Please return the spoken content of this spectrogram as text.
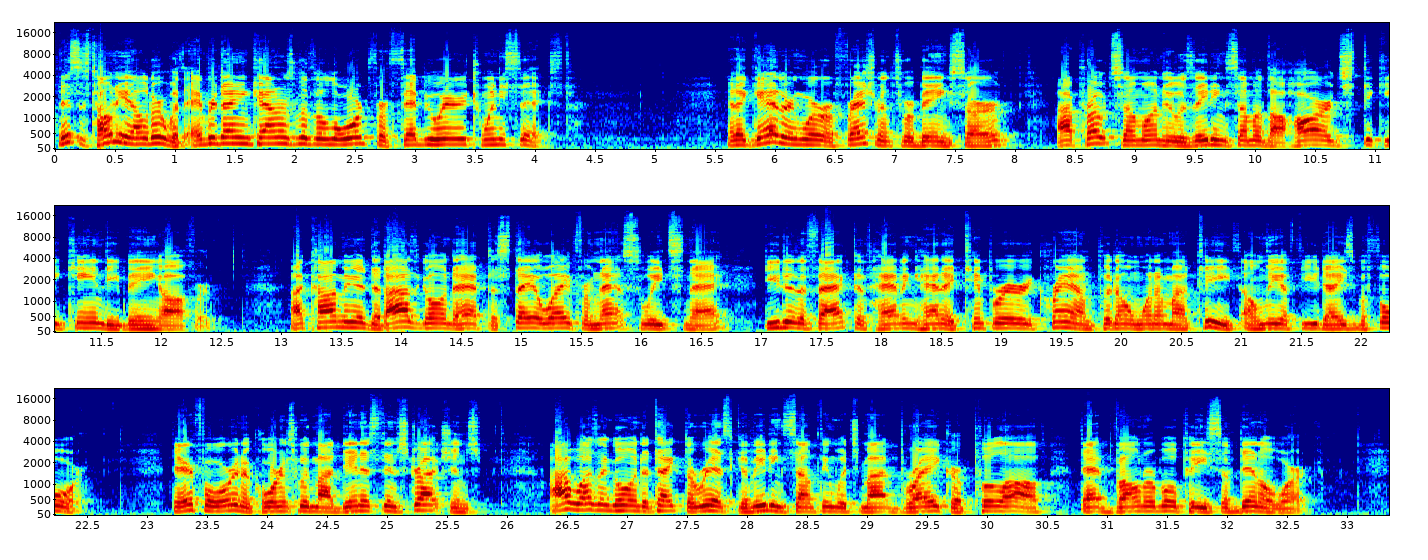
This is Tony Elder with Everyday Encounters with the Lord for February 26th. At a gathering where refreshments were being served, I approached someone who was eating some of the hard, sticky candy being offered. I commented that I was going to have to stay away from that sweet snack due to the fact of having had a temporary crown put on one of my teeth only a few days before. Therefore, in accordance with my dentist's instructions, I wasn't going to take the risk of eating something which might break or pull off that vulnerable piece of dental work.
